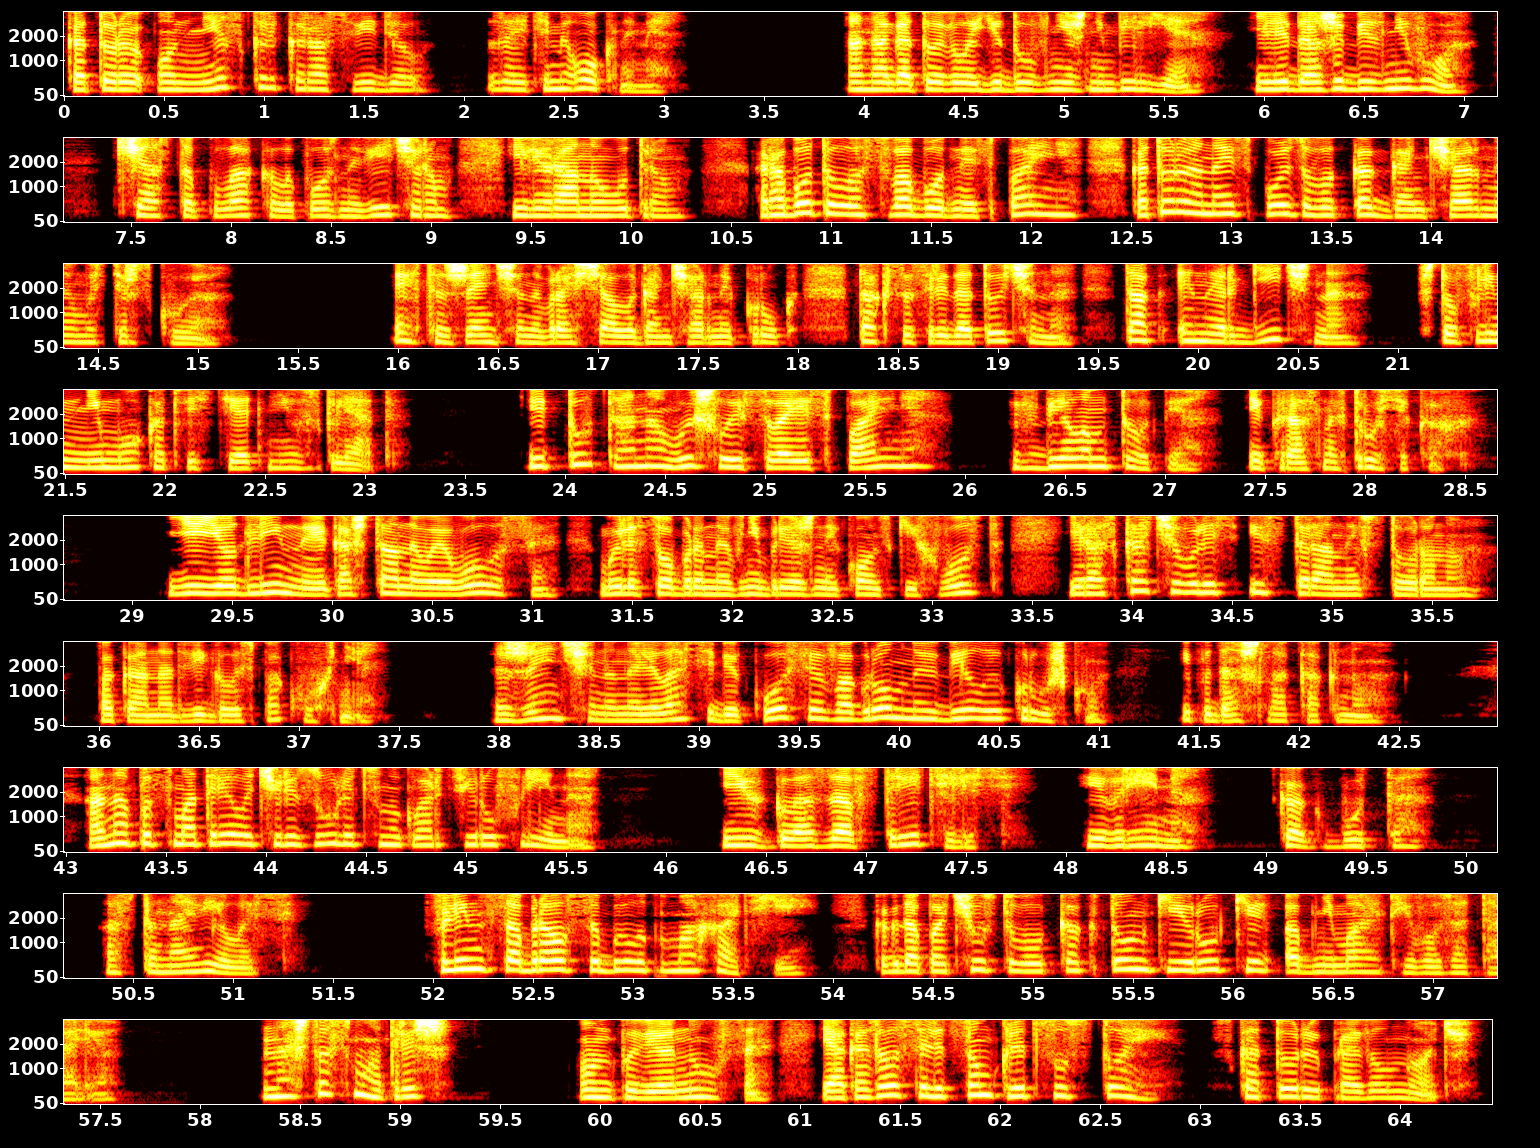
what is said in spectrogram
которую он несколько раз видел за этими окнами. Она готовила еду в нижнем белье, или даже без него, часто плакала поздно вечером или рано утром, Работала в свободной спальне, которую она использовала как гончарную мастерскую. Эта женщина вращала гончарный круг так сосредоточенно, так энергично, что Флинн не мог отвести от нее взгляд. И тут она вышла из своей спальни в белом топе и красных трусиках. Ее длинные каштановые волосы были собраны в небрежный конский хвост и раскачивались из стороны в сторону, пока она двигалась по кухне. Женщина налила себе кофе в огромную белую кружку и подошла к окну. Она посмотрела через улицу на квартиру Флина. Их глаза встретились, и время как будто остановилось. Флинн собрался было помахать ей, когда почувствовал, как тонкие руки обнимают его за талию. «На что смотришь?» Он повернулся и оказался лицом к лицу с той, с которой провел ночь.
